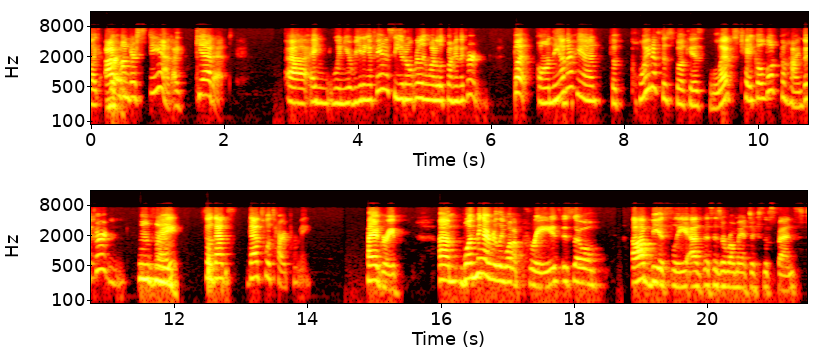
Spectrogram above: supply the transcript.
Like I Right. understand. I get it. Uh, and when you're reading a fantasy, you don't really want to look behind the curtain. But on the other hand, the point of this book is let's take a look behind the curtain, Mhm. right? So that's that's what's hard for me. I agree. Um, one thing I really want to praise is so obviously, as this is a romantic suspense,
